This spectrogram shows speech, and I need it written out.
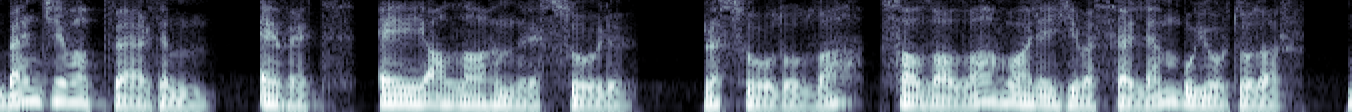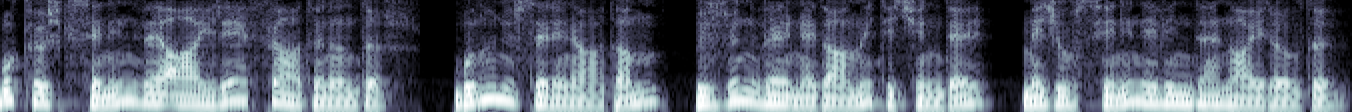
Ben cevap verdim. Evet, ey Allah'ın Resulü. Resulullah sallallahu aleyhi ve sellem buyurdular. Bu köşk senin ve aile efradınındır. Bunun üzerine adam hüzün ve nedamet içinde Mecusi'nin evinden ayrıldı.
